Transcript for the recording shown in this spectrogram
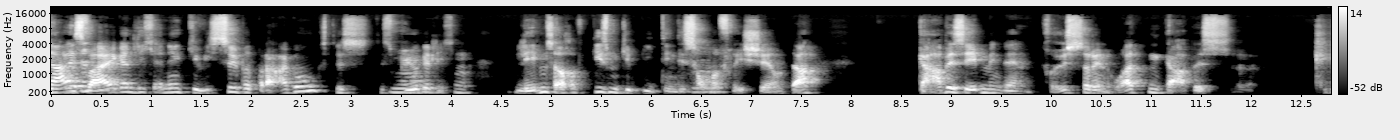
Na, es war eigentlich eine gewisse Übertragung des, des ja. bürgerlichen Lebens auch auf diesem Gebiet in die Sommerfrische. Und da gab es eben in den größeren Orten, gab es äh,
